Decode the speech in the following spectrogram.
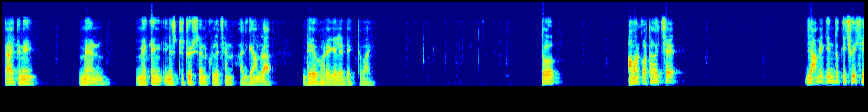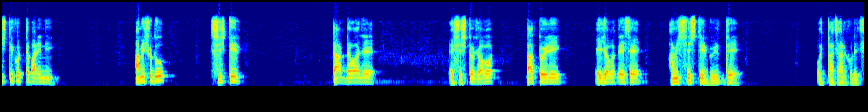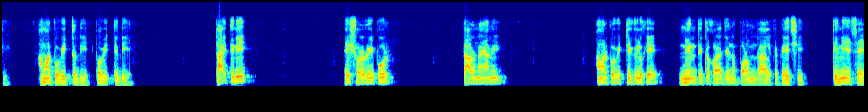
তাই তিনি ম্যান মেকিং ইনস্টিটিউশন খুলেছেন। আজকে আমরা দেওঘরে গেলে দেখতে পাই। তো আমার কথা হচ্ছে যে আমি কিন্তু কিছুই সৃষ্টি করতে পারিনি। আমি শুধু সৃষ্টির তার দেওয়া যে এই সৃষ্ট জগৎ, তার তৈরি এই জগতে এসে আমি সৃষ্টির বিরুদ্ধে অত্যাচার করেছি, আমার পবিত্র দিয়ে পবিত্র দিয়ে। তাই তিনি এই ষড়রিপুর তাড়নায় আমি আমার প্রবৃত্তিগুলোকে নিয়ন্ত্রিত করার জন্য পরম দয়ালকে পেয়েছি। তিনি এসে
